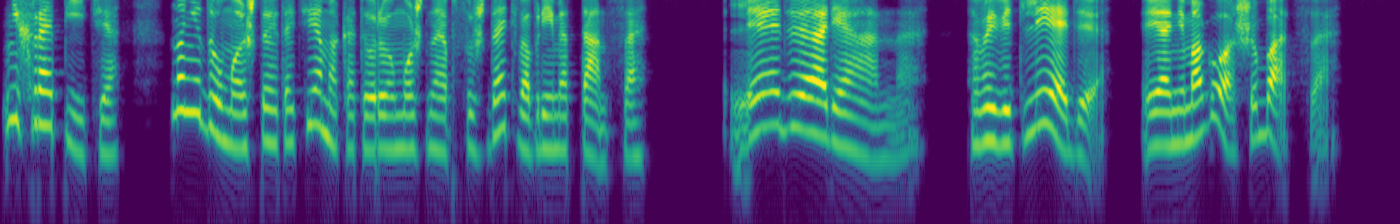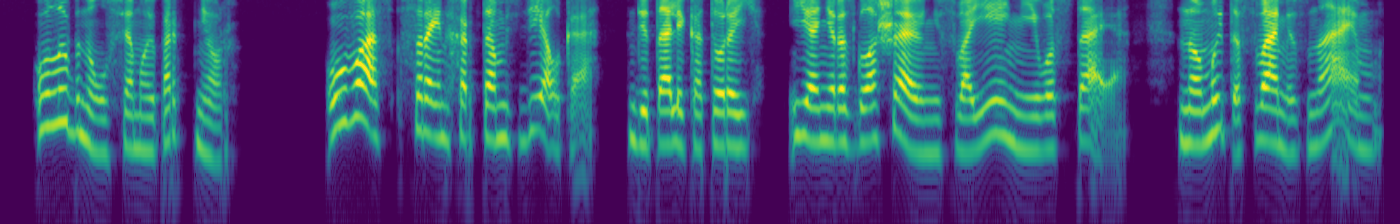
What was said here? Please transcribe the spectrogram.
не храпите, но не думаю, что это тема, которую можно обсуждать во время танца». «Леди Арианна, вы ведь леди, я не могу ошибаться», — улыбнулся мой партнер. «У вас с Рейнхартом сделка, детали которой я не разглашаю ни своей, ни его стая. Но мы-то с вами знаем,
